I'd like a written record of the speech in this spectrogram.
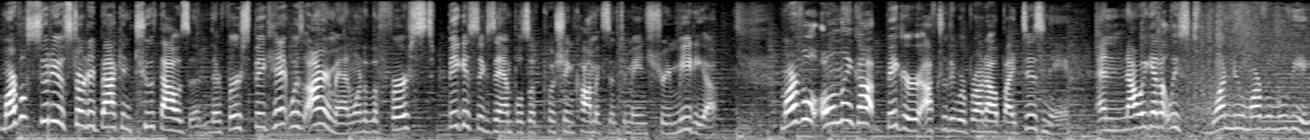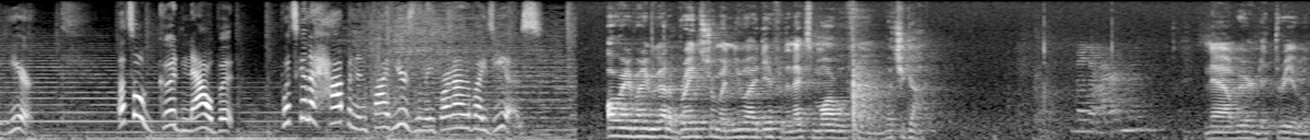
Marvel Studios started back in 2000. Their first big hit was Iron Man, one of the first biggest examples of pushing comics into mainstream media. Marvel only got bigger after they were brought out by Disney, and now we get at least one new Marvel movie a year. That's all good now, but what's gonna happen in five years when they run out of ideas? Alright, buddy, we gotta brainstorm a new idea for the next Marvel film. What you got? Another Iron Man? Nah, we already did three of them.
